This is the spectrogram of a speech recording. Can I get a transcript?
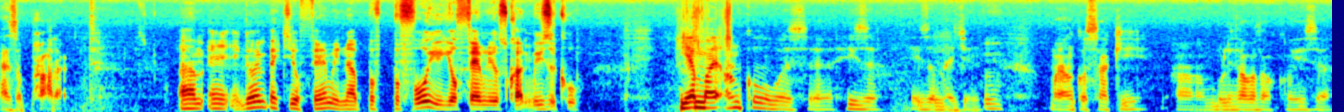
as a product. Um, and, going back to your family now, bef- before you, your family was quite musical. Yeah, my uncle was uh, he's a he's a legend. Mm. My uncle Saki, um, he's a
